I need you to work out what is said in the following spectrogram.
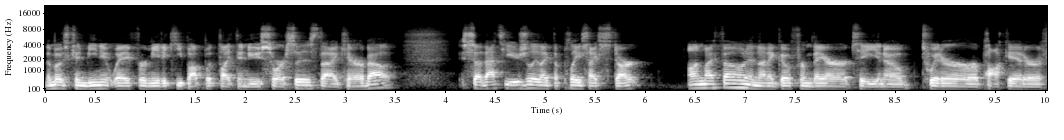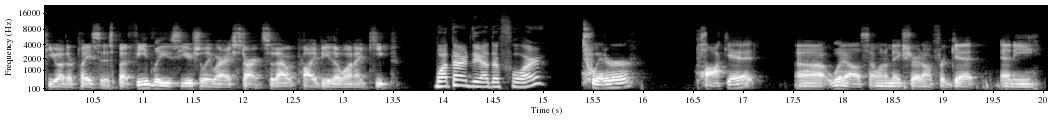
the most convenient way for me to keep up with like the news sources that I care about. So that's usually like the place I start on my phone and then I go from there to, you know, Twitter or Pocket or a few other places. But Feedly is usually where I start. So that would probably be the one I keep. What are the other four? Twitter, Pocket. Uh, what else? I want to make sure I don't forget any.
